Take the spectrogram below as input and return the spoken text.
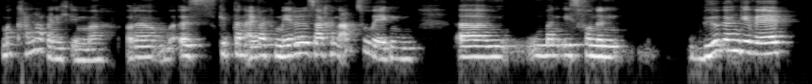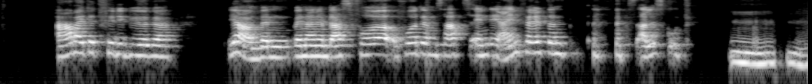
man kann aber nicht immer. Oder es gibt dann einfach mehrere Sachen abzuwägen. Ähm, man ist von den Bürgern gewählt, arbeitet für die Bürger. Ja, und wenn, wenn einem das vor, vor dem Satzende einfällt, dann ist alles gut. Mhm, mhm.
